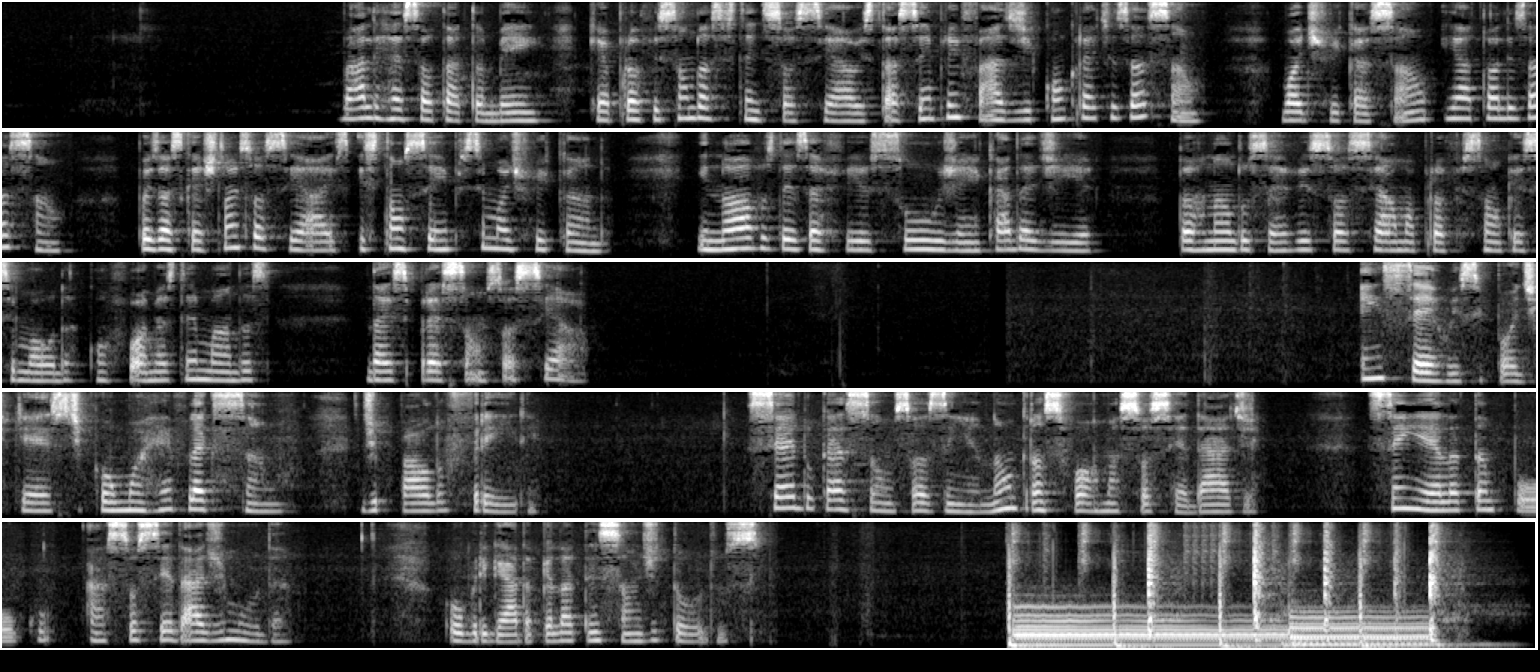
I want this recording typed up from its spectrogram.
Vale ressaltar também que a profissão do assistente social está sempre em fase de concretização, modificação e atualização, pois as questões sociais estão sempre se modificando e novos desafios surgem a cada dia, tornando o serviço social uma profissão que se molda conforme as demandas da expressão social. Encerro esse podcast com uma reflexão de Paulo Freire. Se a educação sozinha não transforma a sociedade, sem ela tampouco a sociedade muda. Obrigada pela atenção de todos.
